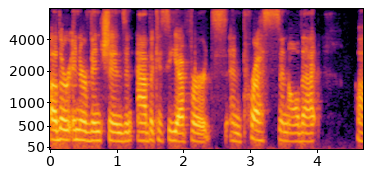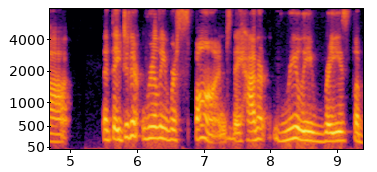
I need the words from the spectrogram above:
other interventions and advocacy efforts and press and all that, uh, that they didn't really respond. They haven't really raised the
